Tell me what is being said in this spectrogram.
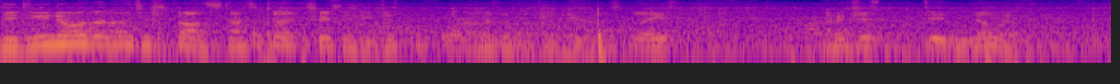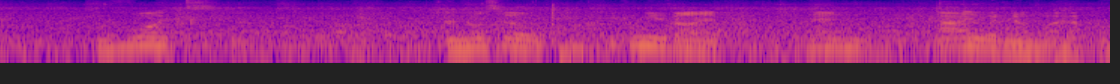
Did you know that I just felt static electricity just before I was about to leave this place? I just didn't know it. What? And also, if you can read about it, then I would know what happened.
